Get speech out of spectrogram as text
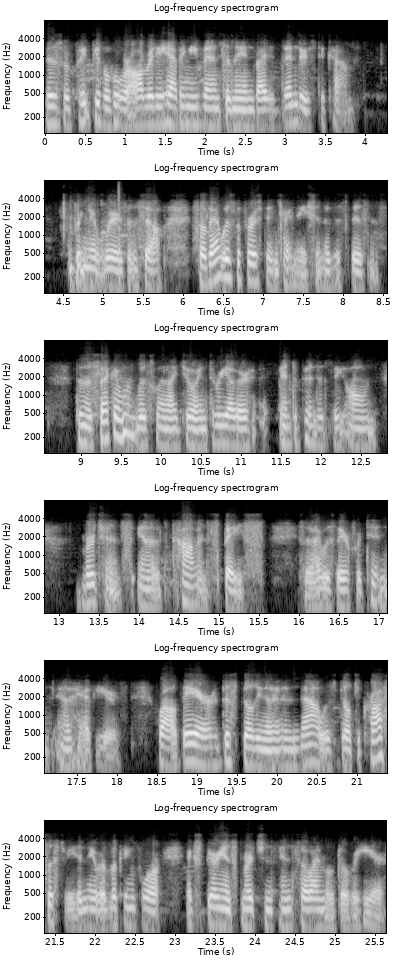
Those were people who were already having events, and they invited vendors to come, bring their wares and sell. So that was the first incarnation of this business. Then the second one was when I joined three other independently owned merchants in a common space. So I was there for 10 and a half years. While there, this building that I'm in now was built across the street and they were looking for experienced merchants. And so I moved over here.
